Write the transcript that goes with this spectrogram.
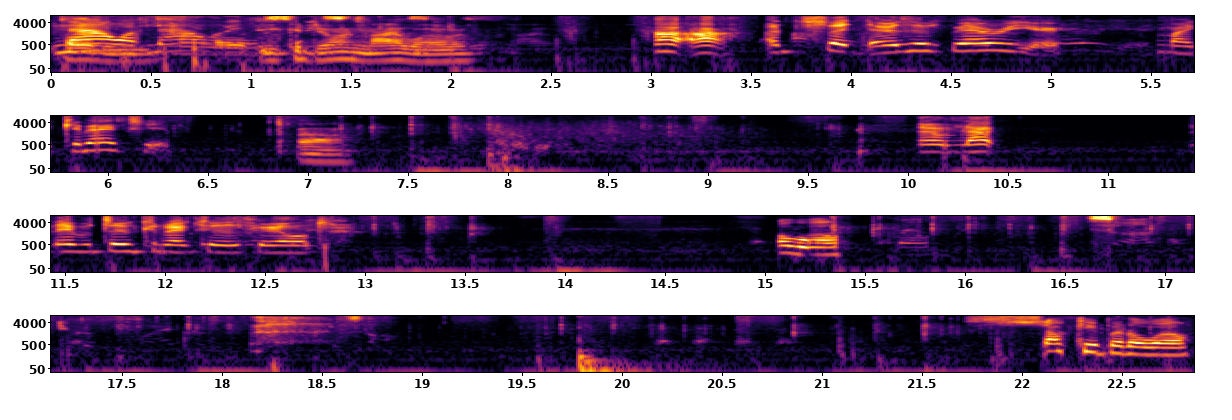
Now I'm now You could join my world. Uh-uh. I said there's a barrier in my connection. Uh I'm not able to connect to the field. Oh well. Sucky, but oh well.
